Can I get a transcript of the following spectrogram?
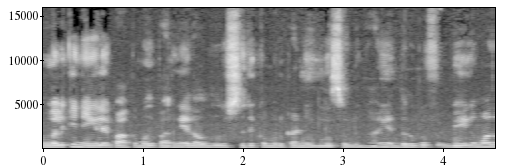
உங்களுக்கு நீங்களே பார்க்கும்போது பாருங்கள் ஏதாவது ஒரு சுருக்கம் இருக்கா நீங்களே சொல்லுங்கள் எந்த அளவுக்கு வேகமாக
